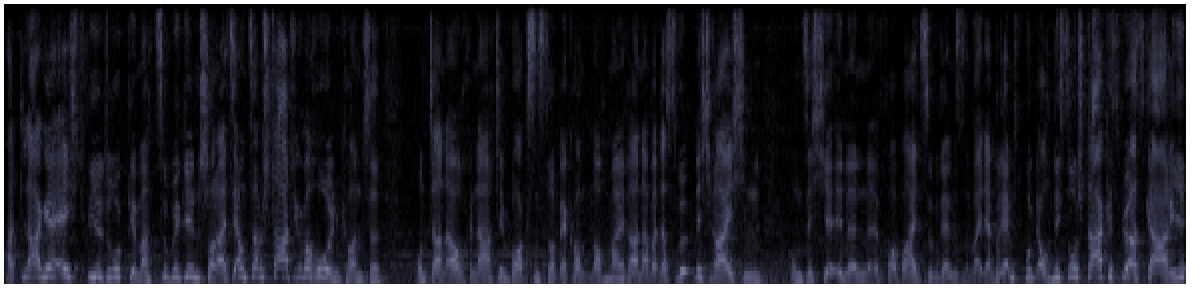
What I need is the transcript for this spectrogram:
hat lange echt viel Druck gemacht, zu Beginn schon, als er uns am Start überholen konnte. Und dann auch nach dem Boxenstopp. Er kommt nochmal ran, aber das wird nicht reichen, um sich hier innen äh, vorbei zu bremsen, weil der Bremspunkt auch nicht so stark ist für Ascari.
